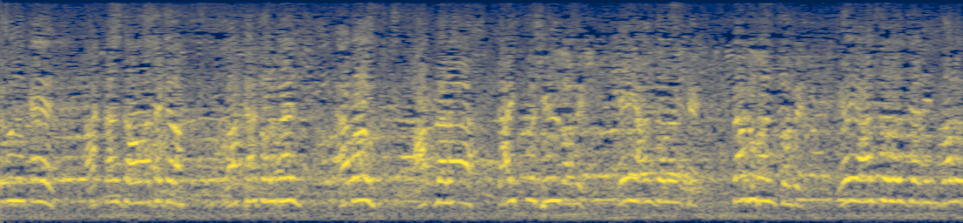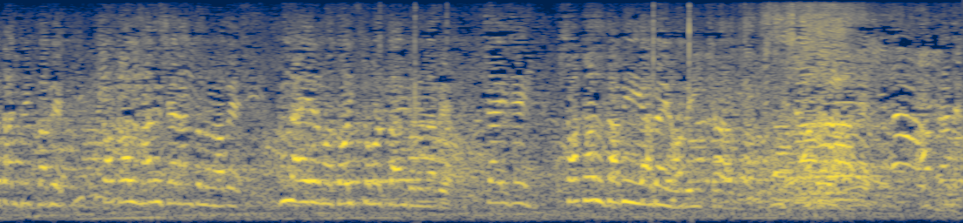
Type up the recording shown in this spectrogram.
এগুলোকে আক্রান্ত হওয়া থেকে রক- রক্ষা করবেন এবং আপনারা দায়িত্বশীলভাবে এই আন্দোলনকে বেগবান করবেন এই আন্দোলন যেদিন গণতান্ত্রিকভাবে সকল মানুষের আন্দোলন হবে। জুলাইয়ের মতো ঐক্যবদ্ধ আন্দোলন হবে। সেই দিন সকল দাবি আদায় হবে আপনাদের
